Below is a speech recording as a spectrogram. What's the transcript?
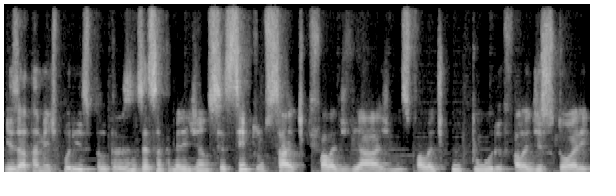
Exatamente por isso, pelo 360 Meridiano, ser sempre um site que fala de viagens, fala de cultura, fala de história,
